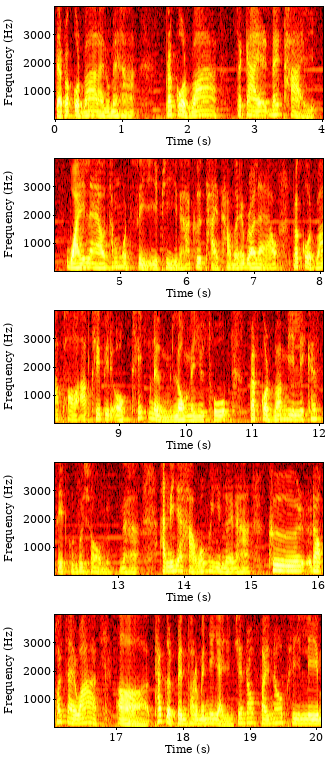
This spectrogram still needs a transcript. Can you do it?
แต่ปรากฏว่าอะไรรู้ไหมฮะ ปรากฏว่าสกายได้ถ่าย ไว้แล้วทั้งหมด 4 EP นะฮะ คือถ่ายทำไว้เรียบร้อยแล้ว ปรากฏว่าพออัพคลิปวิดีโอคลิปหนึ่งลงใน YouTube ปรากฏว่ามีลิขสิทธิ์คุณผู้ชมนะฮะ อันนี้อย่าหาว่าวีนเลยนะฮะ คือเราเข้าใจว่าถ้าเกิดเป็นทัวร์นาเมนต์ใหญ่ ๆ อย่างเช่นรอบ Final Prelim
